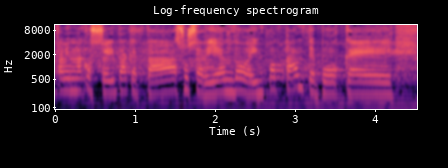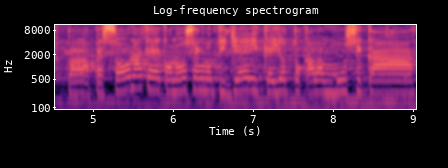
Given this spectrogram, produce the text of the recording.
También una cosita que está sucediendo. Es importante porque para las personas que conocen los DJs, que ellos tocaban música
